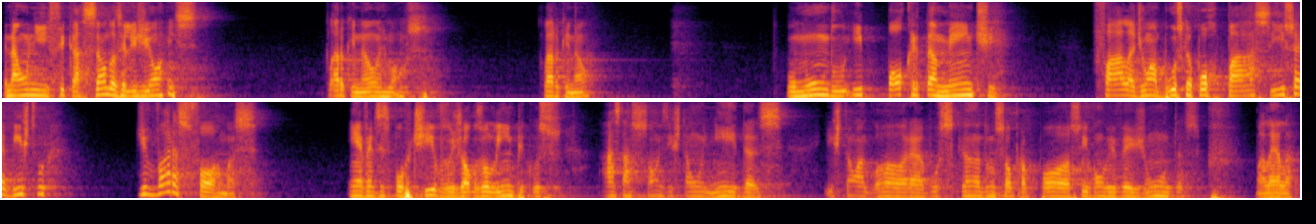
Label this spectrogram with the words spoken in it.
É na unificação das religiões? Claro que não, irmãos. Claro que não o mundo hipocritamente fala de uma busca por paz, e isso é visto de várias formas. Em eventos esportivos, os Jogos Olímpicos, as nações estão unidas, estão agora buscando um só propósito e vão viver juntas. Malela.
